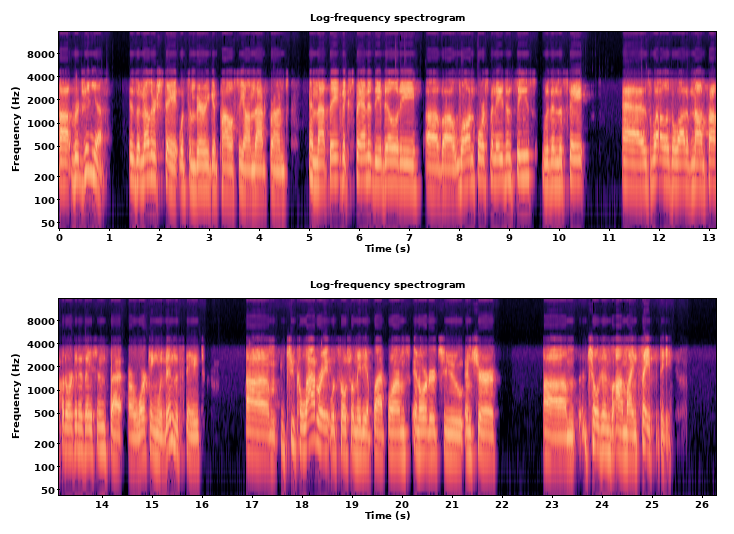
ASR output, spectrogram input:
Uh, Virginia is another state with some very good policy on that front in that they've expanded the ability of uh, law enforcement agencies within the state as well as a lot of nonprofit organizations that are working within the state um, to collaborate with social media platforms in order to ensure um, children's online safety.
